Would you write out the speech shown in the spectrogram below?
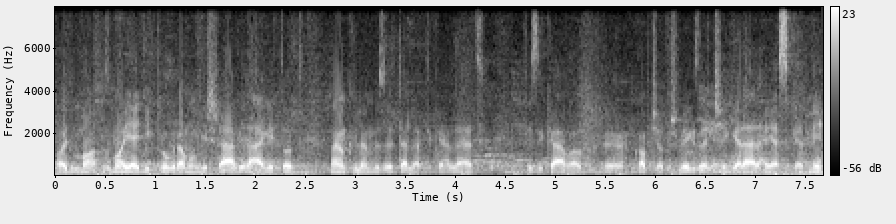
ahogy ma, az mai egyik programunk is rávilágított, nagyon különböző területeken lehet fizikával kapcsolatos végzettséggel elhelyezkedni.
